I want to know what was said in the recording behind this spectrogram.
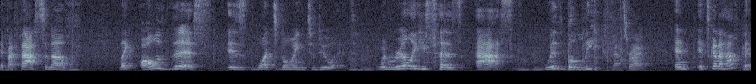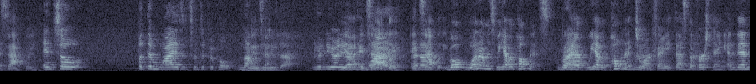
if I fast enough, mm-hmm. like all of this is what's going to do it. Mm-hmm. When really he says, ask mm-hmm. with belief, That's right. and it's gonna happen. Exactly. And so, but then why is it so difficult not to do that? You, you, Yeah, know, exactly. why? Exactly. Well, one of them is we have opponents. We Right. have we have opponent to Mhm. our faith. That's the first thing. And then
